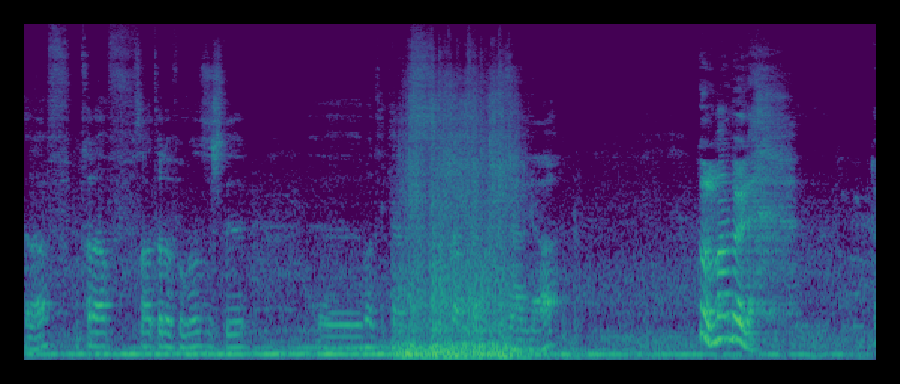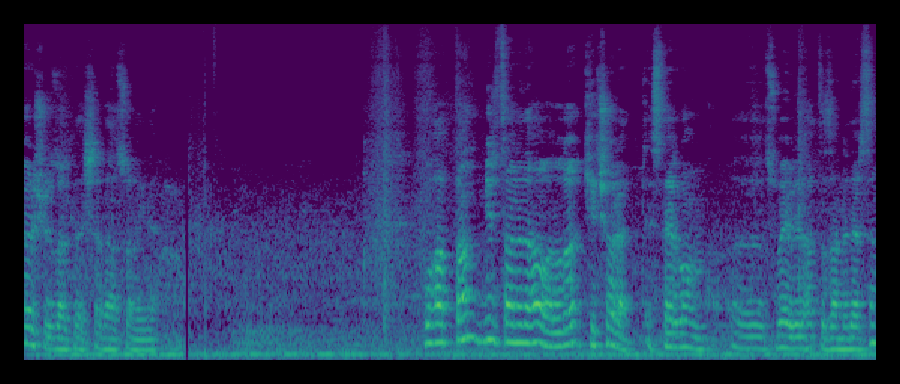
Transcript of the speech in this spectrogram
taraf. Bu taraf sağ tarafımız işte e, Durumlar böyle. Görüşürüz arkadaşlar daha sonra yine. Bu hattan bir tane daha var. O da Keçiören. Estergon e, su evleri hattı zannedersem.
